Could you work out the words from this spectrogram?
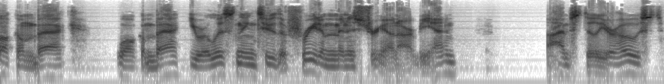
Welcome back. Welcome back. You are listening to the Freedom Ministry on RBN. I'm still your host,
